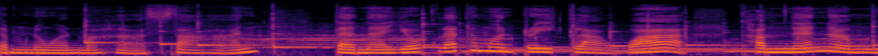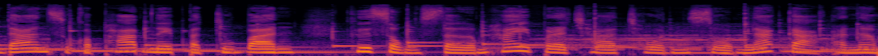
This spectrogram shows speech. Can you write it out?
จำนวนมหาศาล แต่นายกรัฐมนตรีกล่าวว่าคำแนะนำด้านสุขภาพในปัจจุบัน คือส่งเสริมให้ประชาชนสวมหน้ากากอนา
